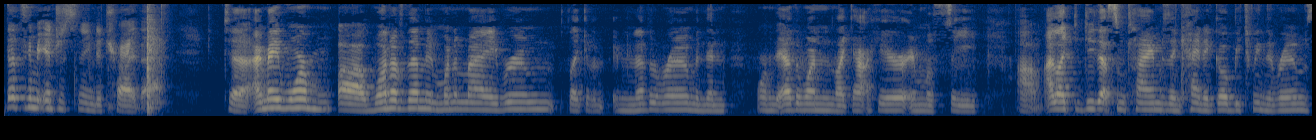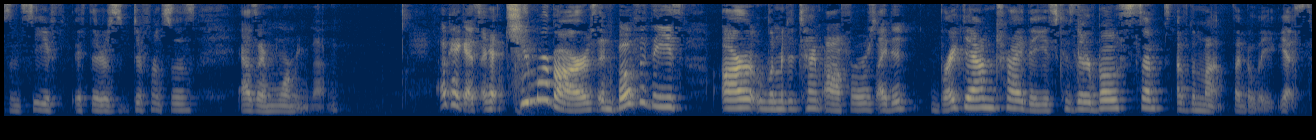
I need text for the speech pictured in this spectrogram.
that's going to be interesting to try that to, I may warm uh, one of them in one of my rooms, like in, another room, and then warm the other one like out here, and we'll see. Um, I like to do that sometimes and kind of go between the rooms and see if, if there's differences as I'm warming them. Okay, guys, I got two more bars, and both of these are limited time offers. I did break down and try these because they're both scent of the month, I believe. Yes.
